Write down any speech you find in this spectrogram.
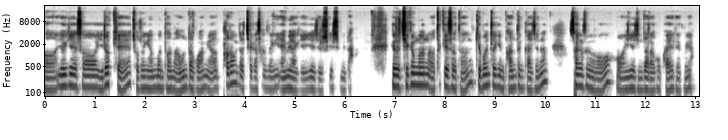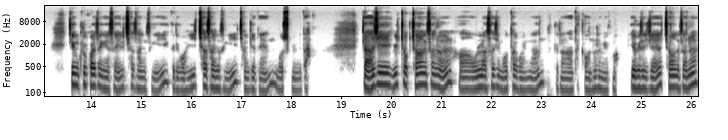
어, 여기에서 이렇게 조정이 한 번 더 나온다고 하면 파동 자체가 상당히 애매하게 이어질 수 있습니다. 그래서 지금은 어떻게 해서든 기본적인 반등까지는 상승으로 어, 이어진다라고 봐야 되고요. 지금 그 과정에서 1차 상승이 그리고 2차 상승이 전개된 모습입니다. 자, 아직 위쪽 저항선을 어, 올라서지 못하고 있는 그런 안타까운 흐름이고 여기서 이제 저항선을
